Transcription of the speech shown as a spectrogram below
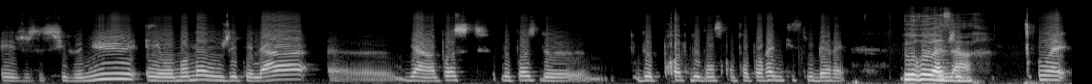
Et je suis venue, et au moment où j'étais là, euh, il y a un poste, le poste de, de prof de danse contemporaine qui se libérait. Heureux hasard. Ouais.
